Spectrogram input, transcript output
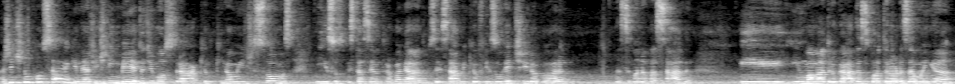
a gente não consegue, né? A gente tem medo de mostrar aquilo que realmente somos. E isso está sendo trabalhado. Vocês sabem que eu fiz um retiro agora, na semana passada, e em uma madrugada, às quatro horas da manhã,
